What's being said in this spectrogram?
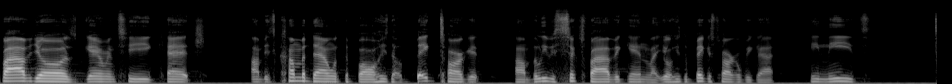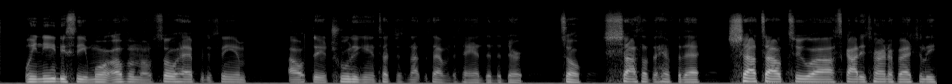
five yards guaranteed catch. Um, he's coming down with the ball. He's a big target. Um, believe he's six five again. Like yo, he's the biggest target we got. He needs. We need to see more of him. I'm so happy to see him out there truly getting touches, not just having his hand in the dirt. So shouts out to him for that. Shouts out to uh, Scotty Turner for actually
